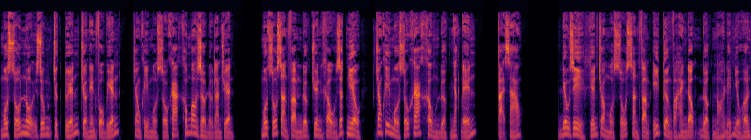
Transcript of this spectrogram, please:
một số nội dung trực tuyến trở nên phổ biến, trong khi một số khác không bao giờ được lan truyền. Một số sản phẩm được truyền khẩu rất nhiều, trong khi một số khác không được nhắc đến. Tại sao? Điều gì khiến cho một số sản phẩm ý tưởng và hành động được nói đến nhiều hơn?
